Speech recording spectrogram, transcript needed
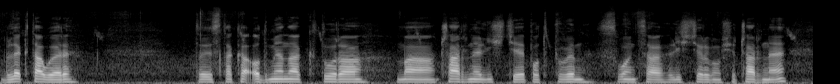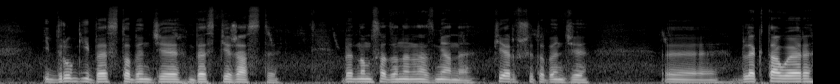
Black Tower. To jest taka odmiana, która ma czarne liście. Pod wpływem słońca liście robią się czarne. I drugi bez to będzie bez pierzasty. Będą sadzone na zmianę. Pierwszy to będzie e, Black Tower,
